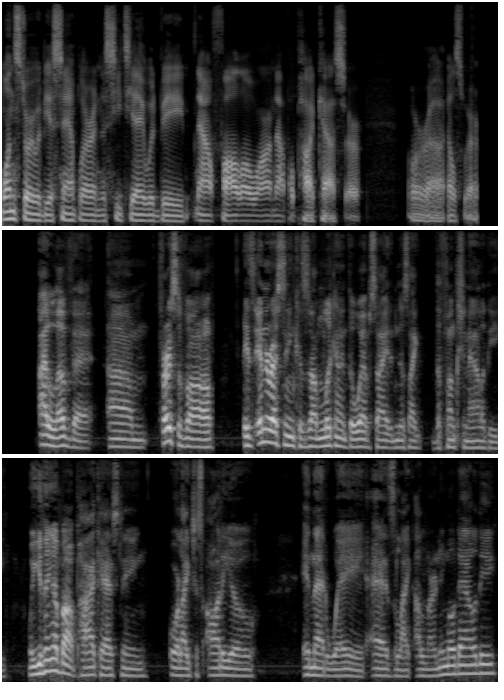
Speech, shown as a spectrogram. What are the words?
One story would be a sampler, and the CTA would be now follow on Apple Podcasts or or uh, elsewhere. I love that. Um, first of all, it's interesting because I'm looking at the website and just like the functionality. When you think about podcasting or like just audio in that way as like a learning modality,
